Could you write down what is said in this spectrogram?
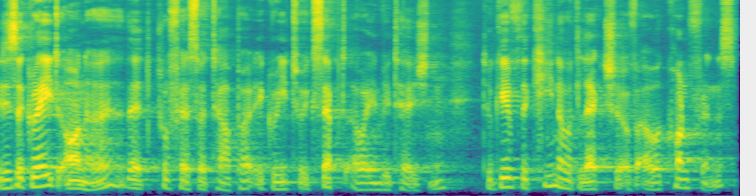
It is a great honor that Professor Thapar agreed to accept our invitation to give the keynote lecture of our conference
